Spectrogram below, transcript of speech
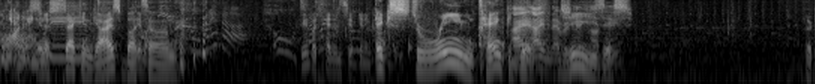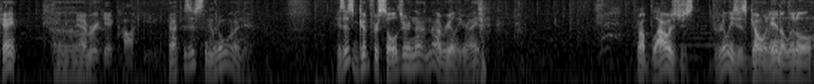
in a, in a second, guys. But um, we have a tendency of getting caught. extreme tank I- diff. I never get. Jesus. Okay. You Um, never get cocky. Map is this the middle one? Is this good for soldier? Not not really, right? well, Blau is just really just going in a little.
